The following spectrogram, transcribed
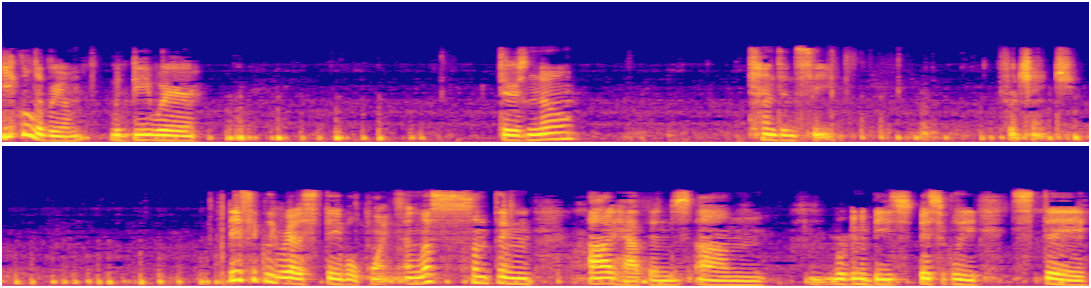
Equilibrium would be where there's no tendency for change. Basically, we're at a stable point. Unless something odd happens, um, we're going to be basically stay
